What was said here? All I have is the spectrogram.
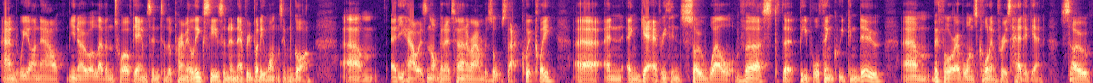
and we are now you know 11, 12 games into the Premier League season, and everybody wants him gone. Um, Eddie Howe is not going to turn around results that quickly uh, and and get everything so well versed that people think we can do um, before everyone's calling for his head again. So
